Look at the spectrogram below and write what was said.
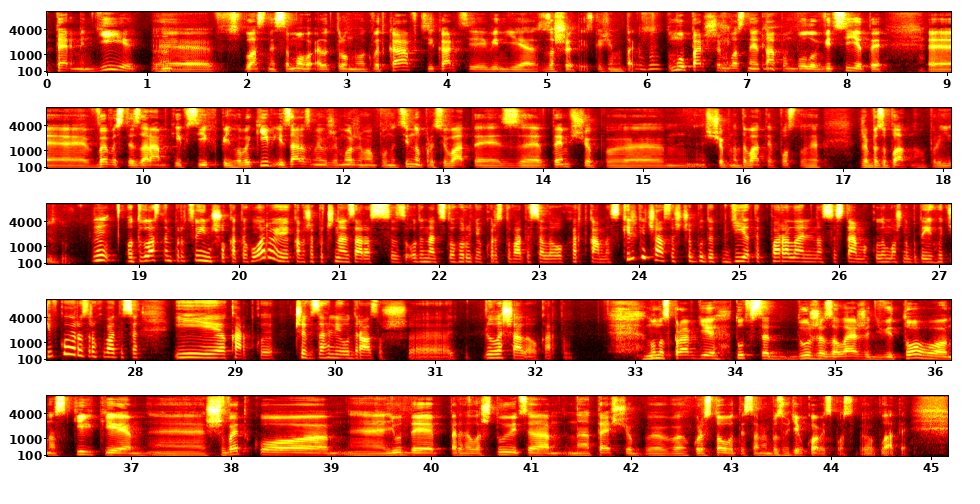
термін дії е, власне самого електронного квитка в цій карті він є зашитий, скажімо так. Тому першим власне етапом було відсіяти, е, вивести за рамки всіх пільговиків, і зараз ми вже можемо повноцінно працювати з тим, щоб, е, щоб надавати послуги вже безоплатного проїзду. Ну, От, власне, про цю іншу категорію, яка вже починає зараз з 11 грудня користуватися леокартками. Скільки часу ще буде діяти паралельна система, коли можна буде і готівкою розрахуватися, і карткою? Чи взагалі одразу ж е, лише леокартом? Ну насправді тут все дуже залежить від того, наскільки е, швидко е, люди переналаштуються на те, щоб е, використовувати саме безготівкові способи оплати.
